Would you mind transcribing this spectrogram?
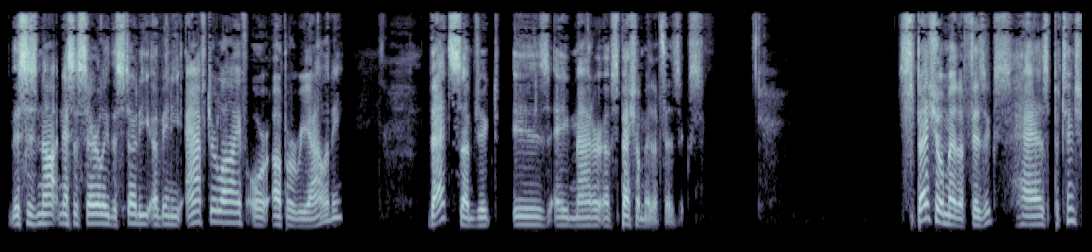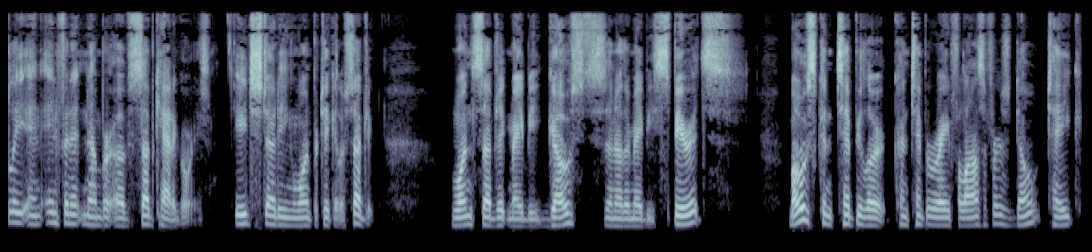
This is not necessarily the study of any afterlife or upper reality. That subject is a matter of special metaphysics. Special metaphysics has potentially an infinite number of subcategories, each studying one particular subject. One subject may be ghosts, another may be spirits. Most contemporary, philosophers don't take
